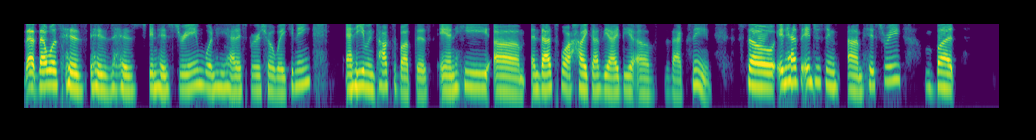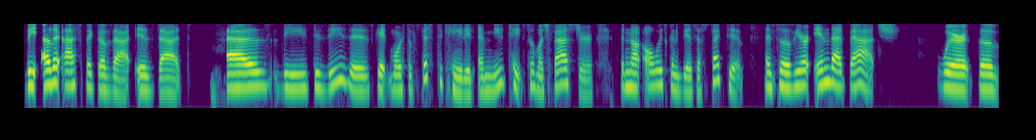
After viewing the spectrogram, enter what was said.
that that was his his his in his dream when he had a spiritual awakening and he even talks about this and he um, and that's what how he got the idea of the vaccine. So it has interesting um, history but the other aspect of that is that as these diseases get more sophisticated and mutate so much faster they're not always going to be as effective. And so if you're in that batch where the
